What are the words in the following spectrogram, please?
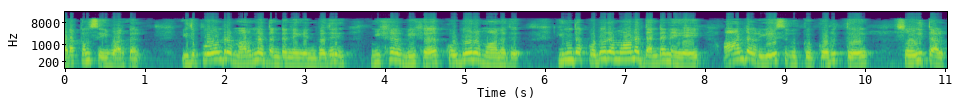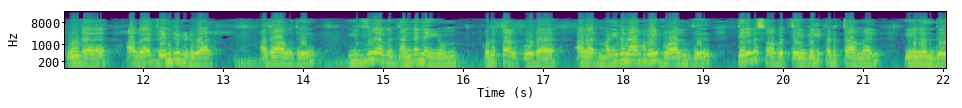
அடக்கம் செய்வார்கள். இது போன்ற மரண தண்டனை என்பது மிக மிக கொடூரமானது. இந்த கொடூரமான தண்டனையை ஆண்டவர் இயேசுவுக்கு கொடுத்து சோதித்தால் கூட அவர் வென்று விடுவார். அதாவது இவ்வளவு தண்டனையும் கொடுத்தால் கூட அவர் மனிதனாகவே வாழ்ந்து தெய்வ சுவாபத்தை வெளிப்படுத்தாமல் இருந்து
